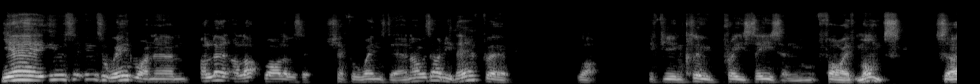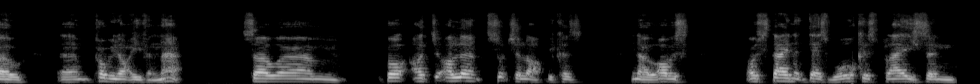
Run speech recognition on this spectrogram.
Yeah, it was it was a weird one. Um, I learnt a lot while I was at Sheffield Wednesday, and I was only there for what, if you include pre-season, five months. So um, probably not even that. So, um, but I, I such a lot because, you know, I was I was staying at Des Walker's place, and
